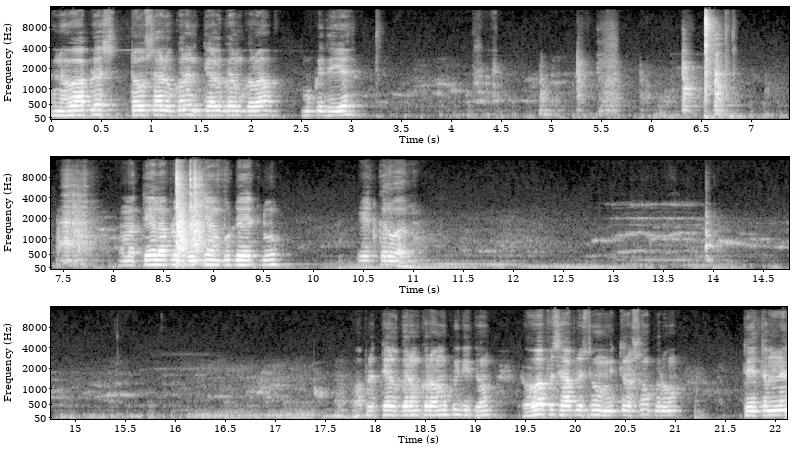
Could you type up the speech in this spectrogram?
અને હવે આપણે સ્ટવ ચાલુ કરીને તેલ ગરમ કરવા મૂકી દઈએ. આમાં તેલ આપણે ભજીયા બુડે એટલું એડ કરવાનું. આપણે તેલ ગરમ કરવા મૂકી દીધું. હવે પછી આપણે શું, મિત્રો શું કરવું તે તમને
